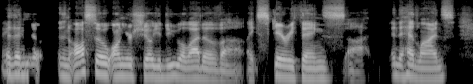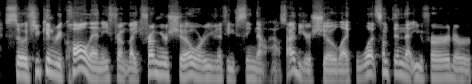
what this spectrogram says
Thank and then you. and then also on your show, you do a lot of uh, like scary things uh, in the headlines. So if you can recall any from like from your show, or even if you've seen that outside of your show, like what's something that you've heard or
